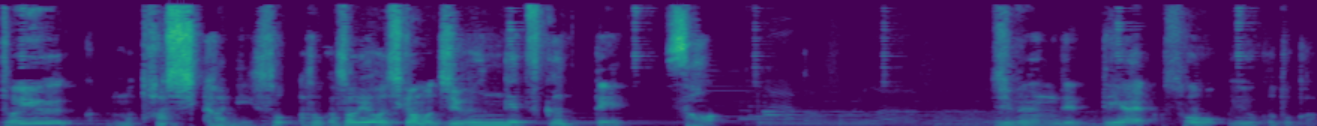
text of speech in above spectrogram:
という、まあ、確かに、そ、そうか、それをしかも自分で作って、そう。自分で出会い、そういうことか。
